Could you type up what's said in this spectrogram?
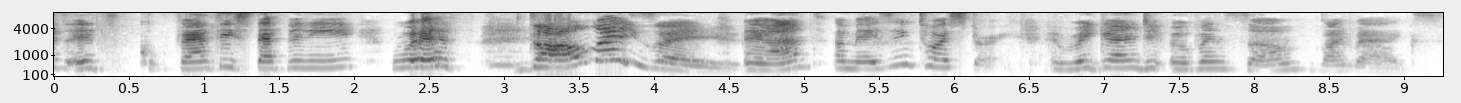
guys, it's Fancy Stephanie with Amazing. and Amazing Toy Story. and we're going to open some blind bags.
